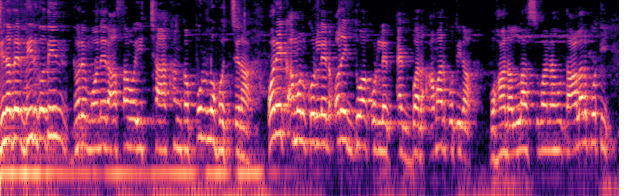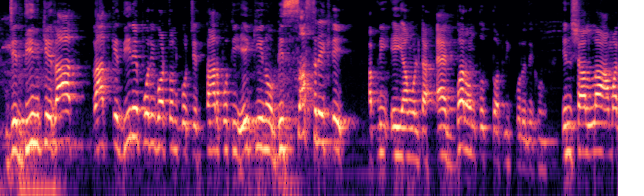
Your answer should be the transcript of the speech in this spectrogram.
যিনাদের দীর্ঘদিন ধরে মনের আশা ও ইচ্ছা আকাঙ্ক্ষা পূর্ণ হচ্ছে না, অনেক আমল করলেন, অনেক দোয়া করলেন, একবার আমার প্রতি না, মহান আল্লাহ সুবানাহ তালার প্রতি যে দিনকে রাত, রাতকে দিনে পরিবর্তন করছে, তার প্রতি একিন ও বিশ্বাস রেখে আপনি এই আমলটা একবার অন্তত আপনি করে দেখুন। ইনশাআল্লাহ আমার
